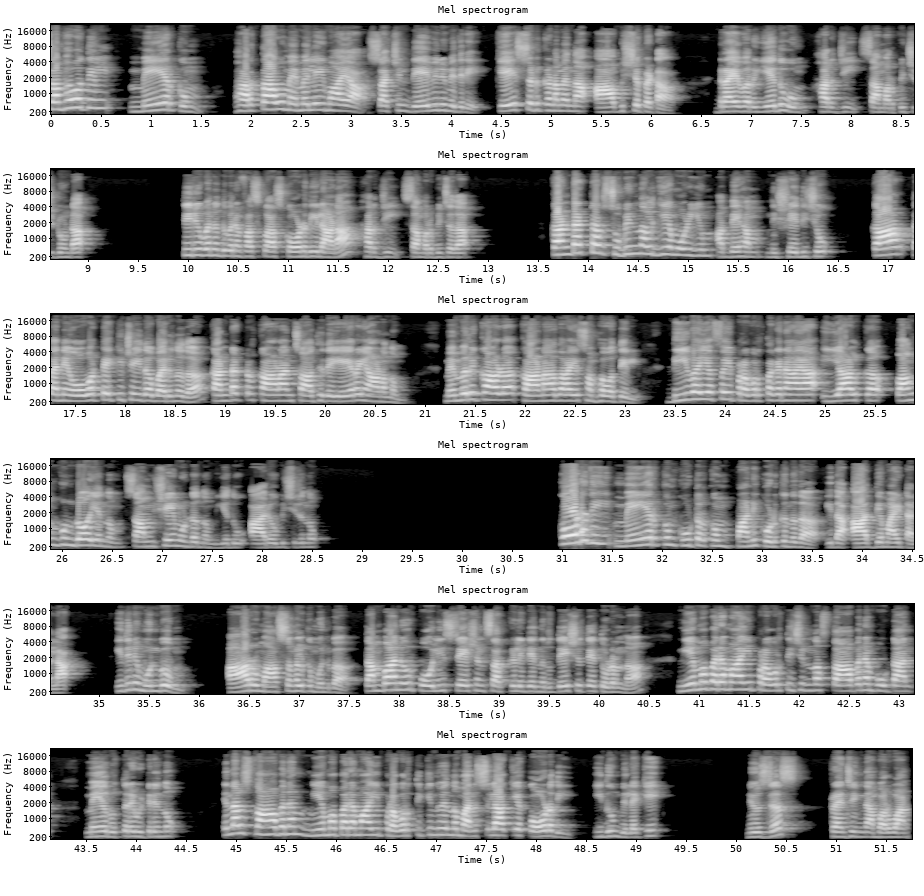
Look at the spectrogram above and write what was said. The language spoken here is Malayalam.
സംഭവത്തിൽ മേയർക്കും ഭർത്താവും എം എൽ എയുമായ സച്ചിൻ ദേവിനുമെതിരെ കേസെടുക്കണമെന്ന് ആവശ്യപ്പെട്ട ഡ്രൈവർ യദുവും ഹർജി സമർപ്പിച്ചിട്ടുണ്ട്. തിരുവനന്തപുരം ഫസ്റ്റ് ക്ലാസ് കോടതിയിലാണ് ഹർജി സമർപ്പിച്ചത്. കണ്ടക്ടർ സുബിൻ നൽകിയ മൊഴിയും അദ്ദേഹം നിഷേധിച്ചു. കാർ തന്നെ ഓവർടേക്ക് ചെയ്ത് വരുന്നത് കണ്ടക്ടർ കാണാൻ സാധ്യത ഏറെയാണെന്നും മെമ്മറി കാർഡ് കാണാതായ സംഭവത്തിൽ ഡിവൈഎഫ്ഐ പ്രവർത്തകനായ ഇയാൾക്ക് പങ്കുണ്ടോ എന്നും സംശയമുണ്ടെന്നും യദു ആരോപിച്ചിരുന്നു. കോടതി മേയർക്കും കൂട്ടർക്കും പണി കൊടുക്കുന്നത് ഇത് ആദ്യമായിട്ടല്ല. ഇതിനു മുൻപും ആറു മാസങ്ങൾക്ക് മുൻപ് തമ്പാനൂർ പോലീസ് സ്റ്റേഷൻ സർക്കിളിന്റെ നിർദ്ദേശത്തെ തുടർന്ന് നിയമപരമായി പ്രവർത്തിച്ചിരുന്ന സ്ഥാപനം പൂട്ടാൻ മേയർ ഉത്തരവിട്ടിരുന്നു. എന്നാൽ സ്ഥാപനം നിയമപരമായി പ്രവർത്തിക്കുന്നുവെന്ന് മനസ്സിലാക്കിയ കോടതി ഇതും വിലക്കി. News desk trending number one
